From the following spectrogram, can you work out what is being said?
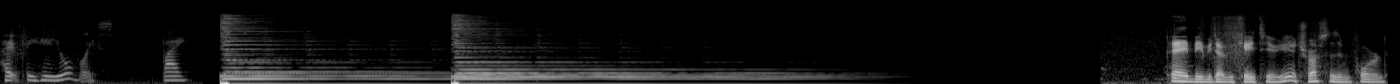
Hopefully, hear your voice. Bye. Hey, BBWKT here. Yeah, trust is important.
